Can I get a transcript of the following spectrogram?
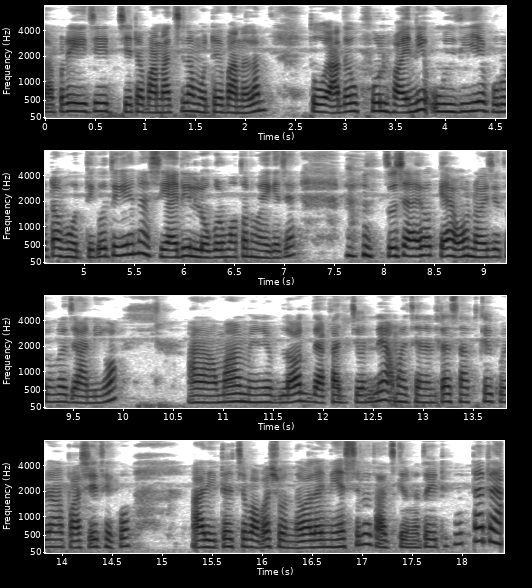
তারপরে এই যে যেটা বানাচ্ছিলাম ওটাই বানালাম। তো আদৌ ফুল হয়নি, উল দিয়ে পুরোটা ভর্তি করতে গিয়ে না সিআইডির লোগোর মতন হয়ে গেছে। তো যাই হোক, কেমন হয়েছে তোমরা জানিও। আর আমার মিনি ব্লগ দেখার জন্যে আমার চ্যানেলটা সাবস্ক্রাইব করে আমার পাশে থেকো। আর এটা হচ্ছে বাবা সন্ধ্যাবেলায় নিয়ে এসেছিল, তো আজকের মতো এটুকু। টাটা!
